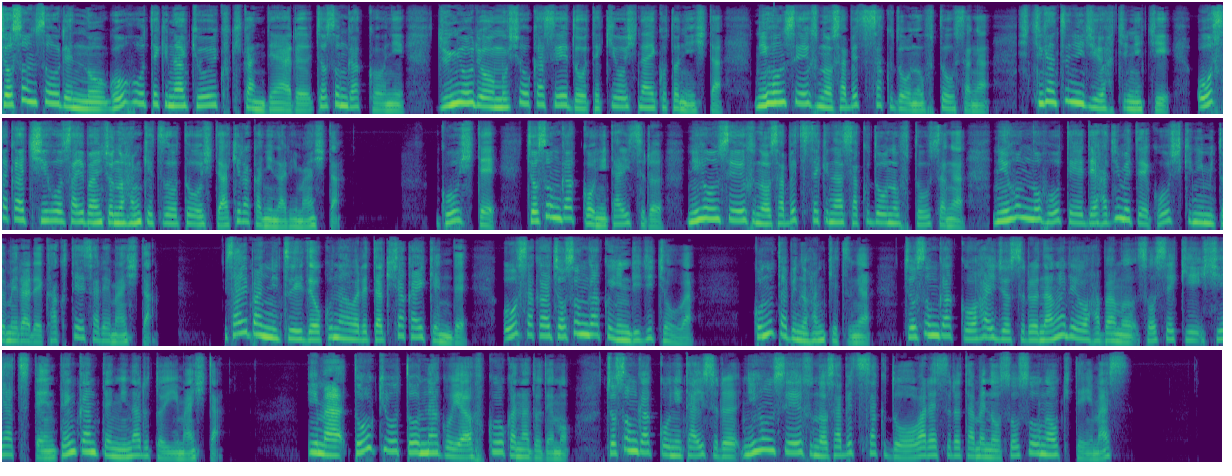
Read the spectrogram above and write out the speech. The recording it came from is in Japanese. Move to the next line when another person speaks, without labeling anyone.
朝鮮総連の合法的な教育機関である朝鮮学校に授業料無償化制度を適用しないことにした日本政府の差別策動の不当さが7月28日大阪地方裁判所の判決を通して明らかになりました。こうして、朝鮮学校に対する日本政府の差別的な策動の不当さが日本の法廷で初めて公式に認められ確定されました。裁判について行われた記者会見で、大阪朝鮮学院理事長は、この度の判決が、朝鮮学校を排除する流れを阻む礎石、始圧点、転換点になると言いました。今、東京と名古屋、福岡などでも、朝鮮学校に対する日本政府の差別策動を終わらせるための訴訟が起きています。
